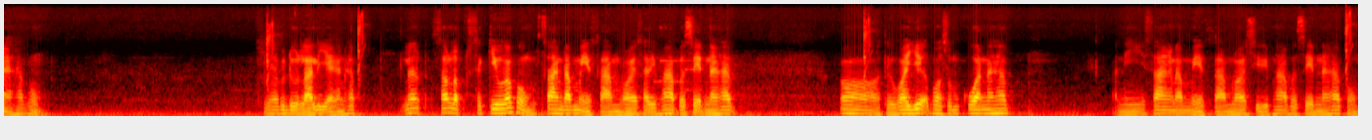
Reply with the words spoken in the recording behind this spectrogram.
นะครับผมเดี๋ยวไปดูรายละเอียดกันครับ แล้วสำหรับสกิลครับผมสร้างดาเมจ335%นะครับ ก็ถือว่าเยอะพอสมควรนะครับ อันนี้สร้างดาเมจ345%นะครับผม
